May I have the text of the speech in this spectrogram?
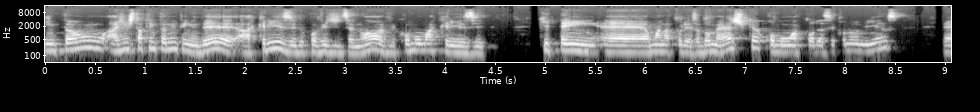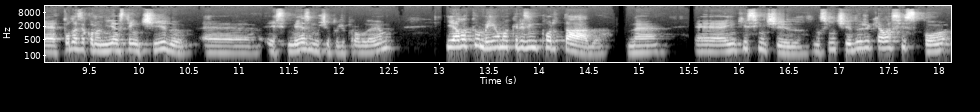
Então, a gente está tentando entender a crise do Covid-19 como uma crise que tem é, uma natureza doméstica, comum a todas as economias. É, todas as economias têm tido é, esse mesmo tipo de problema. E ela também é uma crise importada, né? É, em que sentido? No sentido de que ela se expõe,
